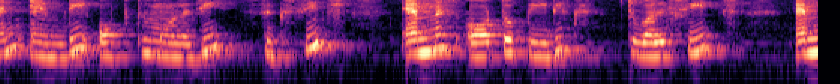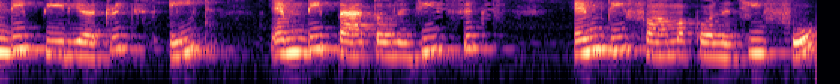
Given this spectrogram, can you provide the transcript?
and MD ophthalmology six seats MS orthopaedics twelve seats MD paediatrics eight MD pathology six MD pharmacology four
